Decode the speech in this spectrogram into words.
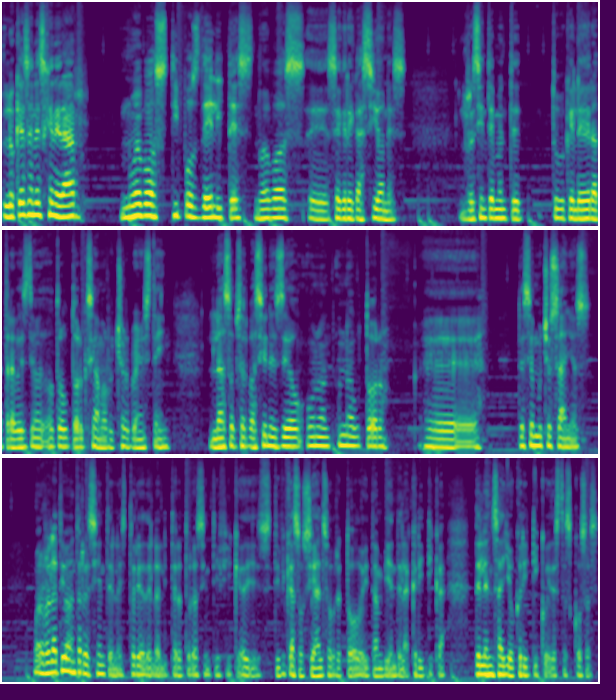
lo que hacen es generar nuevos tipos de élites, nuevas eh, segregaciones. Recientemente tuve que leer a través de otro autor que se llama Richard Bernstein las observaciones de un, autor eh, de hace muchos años, bueno, relativamente reciente en la historia de la literatura científica y científica social sobre todo y también de la crítica, del ensayo crítico y de estas cosas,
